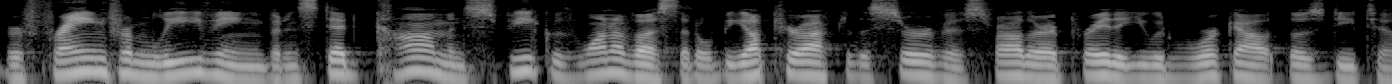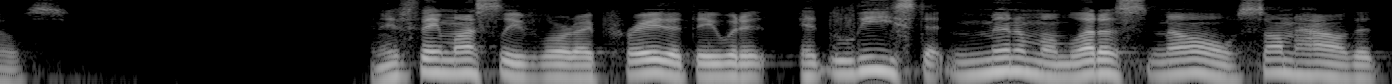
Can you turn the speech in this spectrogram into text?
refrain from leaving, but instead come and speak with one of us that will be up here after the service. Father, I pray that you would work out those details. And if they must leave, Lord, I pray that they would at least, at minimum, let us know somehow that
